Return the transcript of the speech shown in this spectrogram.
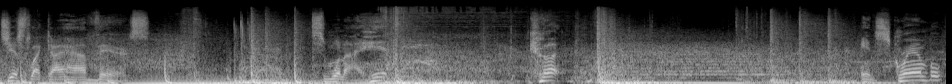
just like I have theirs. So when I hit, cut, and scramble,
